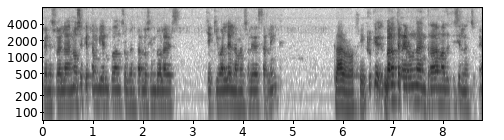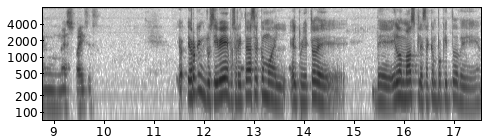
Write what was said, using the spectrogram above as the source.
Venezuela, no sé qué tan bien puedan solventar los 100 dólares que equivale la mensualidad de Starlink. Claro, no, sí. Creo que van a tener una entrada más difícil en, esos países. Yo, creo que inclusive, pues ahorita va a ser como el, proyecto de, Elon Musk, le saca un poquito de,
